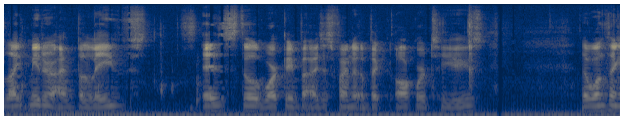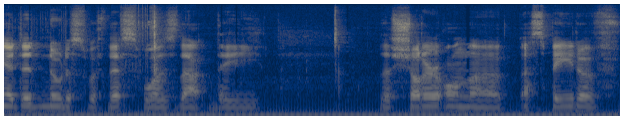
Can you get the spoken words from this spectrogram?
light meter I believe is still working but I just find it a bit awkward to use. The one thing I did notice with this was that the the shutter on a, a speed of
